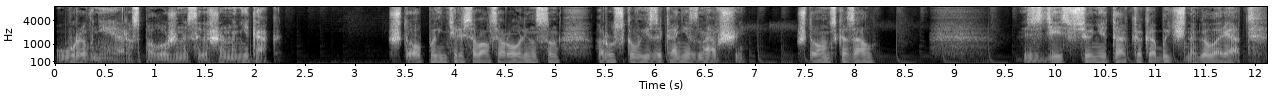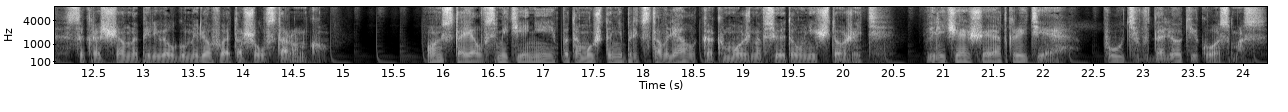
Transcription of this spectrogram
Уровни расположены совершенно не так». «Что?» — поинтересовался Роллинсон, русского языка не знавший. «Что он сказал?» «Здесь все не так, как обычно говорят», — сокращенно перевел Гумилев и отошел в сторонку. Он стоял в смятении, потому что не представлял, как можно все это уничтожить. Величайшее открытие — путь в далекий космос.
